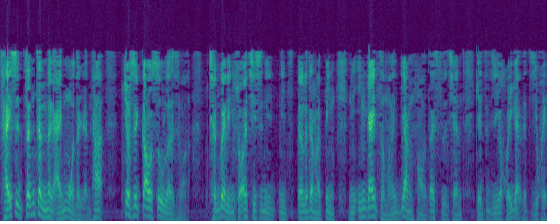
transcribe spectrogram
才是真正那个癌末的人，他就是告诉了什么陈桂林说，哎，其实你你得了这样的病，你应该怎么样？哈，在死前给自己一个悔改的机会，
